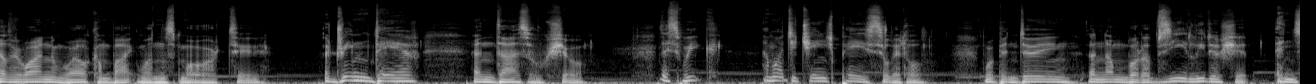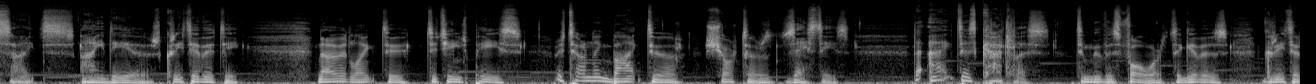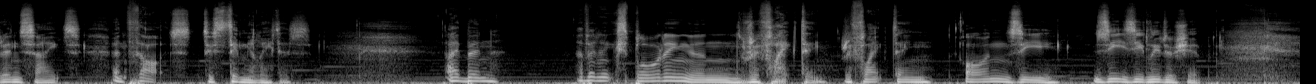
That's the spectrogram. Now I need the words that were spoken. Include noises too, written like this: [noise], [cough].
Hello everyone welcome back once more to a Dream Dare and Dazzle show. This week I want to change pace a little. We've been doing a number of ZeLeadership insights, ideas, creativity. Now I'd like to, to change pace, returning back to our shorter zesties that act as catalysts to move us forward, to give us greater insights and thoughts to stimulate us. I've been I've been exploring and reflecting, reflecting on Z ZZ leadership.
